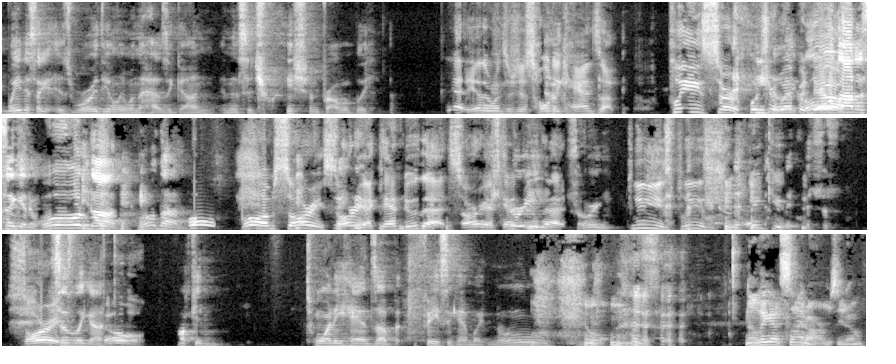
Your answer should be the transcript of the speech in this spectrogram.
wait a second. Is Roy the only one that has a gun in this situation? Probably. Yeah, the other ones are just holding hands up. Please, sir, put your Like, weapon Hold down. Hold on a second. Hold on. Hold on. Oh, oh, I'm sorry. Sorry, I can't do that. Sorry, I can't Sorry. do that. Sorry. Please, please. Thank you. Sorry. this is like a No. fucking 20 hands up facing him. Like, no. No. No, they got sidearms, you know.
